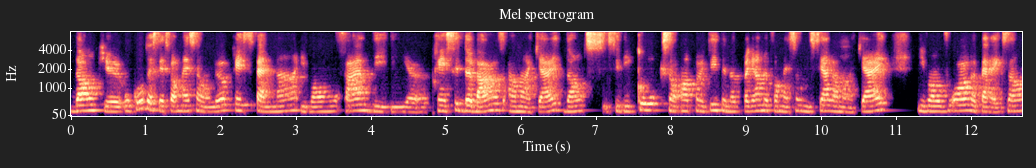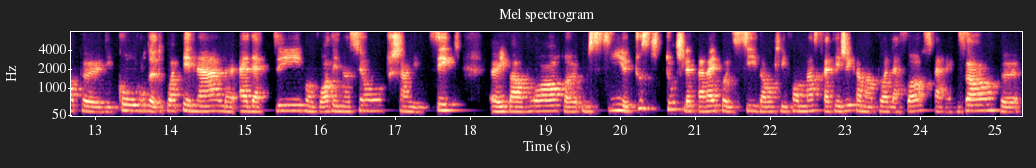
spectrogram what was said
Donc, euh, au cours de cette formation-là, principalement, ils vont faire des, des euh, principes de base en enquête. Donc, c'est des cours qui sont empruntés de notre programme de formation initiale en enquête. Ils vont voir, par exemple, euh, des cours de droit pénal adaptés, ils vont voir des notions touchant l'éthique, euh, il va avoir euh, aussi euh, tout ce qui touche le travail policier, donc les fondements stratégiques en emploi de la force, par exemple,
